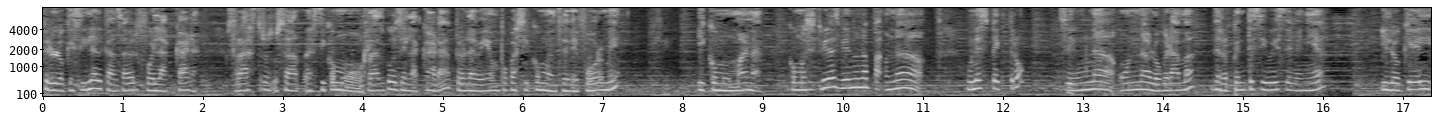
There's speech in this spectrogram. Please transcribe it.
Pero lo que sí le alcanzó a ver fue la cara. Rastros, o sea, así como rasgos de la cara, pero la veía un poco así como entre deforme y como humana. Como si estuvieras viendo una, una un espectro de una, un holograma. De repente se iba y se venía. Y lo que él,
